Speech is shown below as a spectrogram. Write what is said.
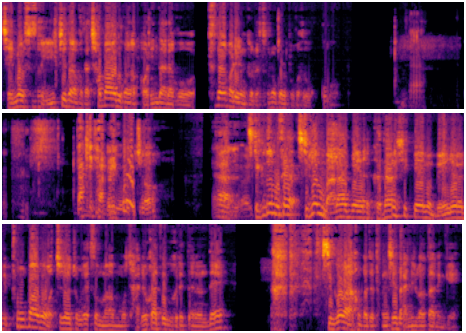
재미없어서 읽지도 않고 다 처박아두거나 버린다라고 투덜거리는 글을 쓰는 걸 보고서 웃고 야, 딱히 다를 거 없죠. 아, 매뉴얼. 지금 생 지금 말하기에는 그 당시 게임은 매뉴얼이 풍부하고 어쩌고저쩌고 해서 막 뭐 자료가 되고 그랬다는데 지금 알은 거죠. 당시에도 안 읽었다는 게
